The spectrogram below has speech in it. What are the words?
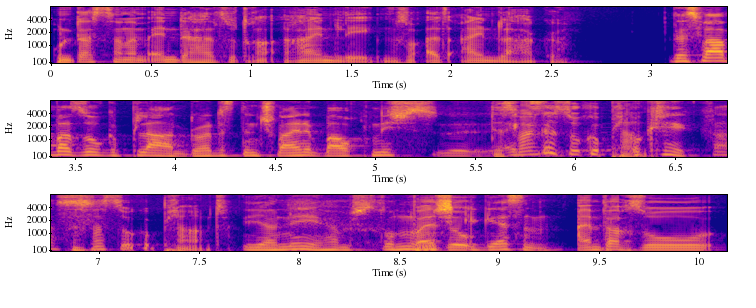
und das dann am Ende halt so reinlegen, so als Einlage. Das war aber so geplant. Du hattest den Schweinebauch nicht. äh, Das war so geplant. Okay, krass. Das war so geplant. ja, nee, habe ich so noch Weil nicht so- gegessen. Einfach so,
